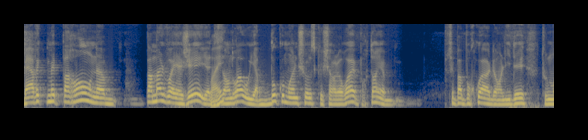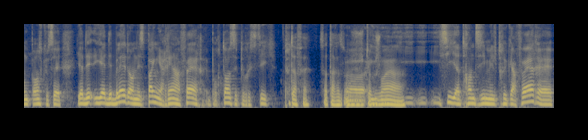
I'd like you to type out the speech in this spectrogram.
Ben, avec mes parents, on a pas mal voyagé. Il y a Ouais. des endroits où il y a beaucoup moins de choses que Charleroi, et pourtant, il y a je sais pas pourquoi, dans l'idée, tout le monde pense que c'est. Il y, a des- il y a des bleds en Espagne, il n'y a rien à faire. Et pourtant, c'est touristique. Tout à fait. Ça, t'as raison. Euh, je te rejoins. i- Ici, il y a 36 000 trucs à faire. Et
